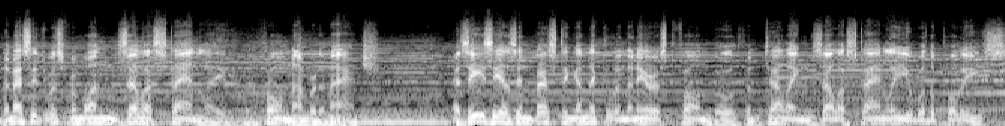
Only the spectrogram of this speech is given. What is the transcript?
The message was from one Zella Stanley with a phone number to match. As easy as investing a nickel in the nearest phone booth and telling Zella Stanley you were the police.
